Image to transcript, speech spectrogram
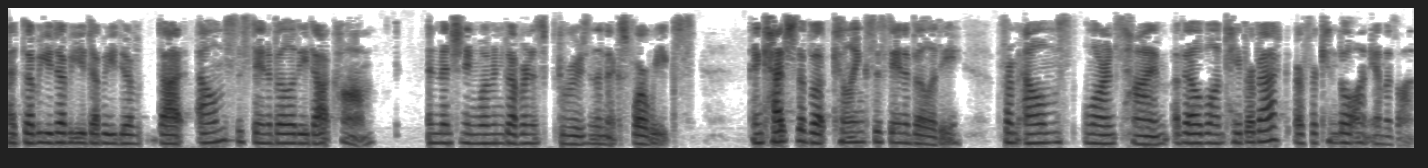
at www.elmsustainability.com and mentioning women governance gurus in the next four weeks. And catch the book Killing Sustainability from Elms Lawrence Heim, available in paperback or for Kindle on Amazon.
